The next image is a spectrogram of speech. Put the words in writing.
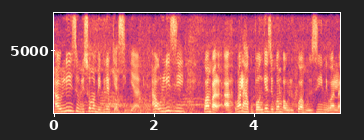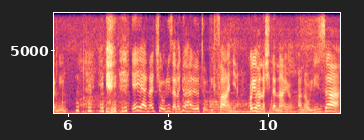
Haulizi ulisoma biblia kiasi gani. Haulizi kwamba uh, wala hakupongezi kwamba ulikuwa huzini wala nini. Yeye anachouliza anajua hayo yote ulifanya. Kwa hiyo hana shida nayo. Anauliza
